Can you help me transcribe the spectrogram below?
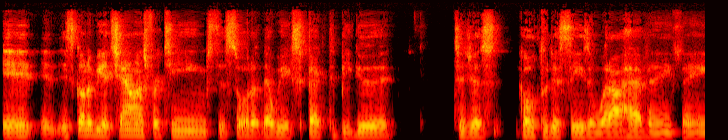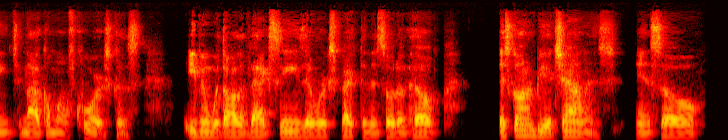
it, it it's going to be a challenge for teams to sort of that we expect to be good to just go through this season without having anything to knock them off course. Because even with all the vaccines that we're expecting to sort of help, it's going to be a challenge. And so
